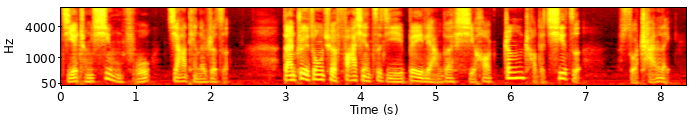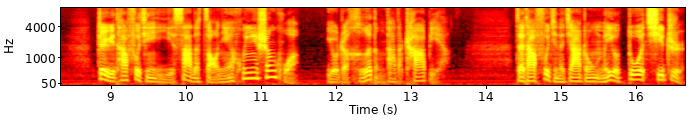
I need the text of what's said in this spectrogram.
结成幸福家庭的日子，但最终却发现自己被两个喜好争吵的妻子所缠累。这与他父亲以撒的早年婚姻生活有着何等大的差别啊！在他父亲的家中，没有多妻制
